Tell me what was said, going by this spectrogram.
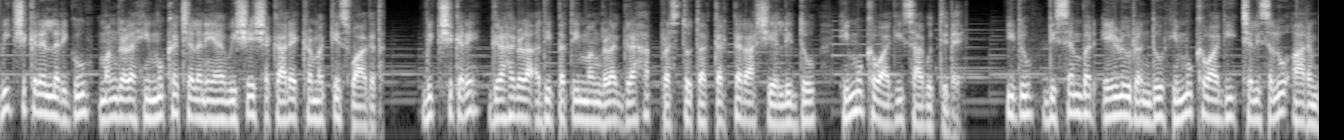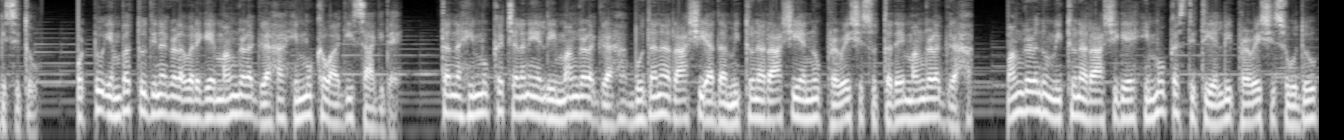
ವೀಕ್ಷಕರೆಲ್ಲರಿಗೂ ಮಂಗಳ ಹಿಮ್ಮುಖ ಚಲನೆಯ ವಿಶೇಷ ಕಾರ್ಯಕ್ರಮಕ್ಕೆ ಸ್ವಾಗತ. ವೀಕ್ಷಕರೇ, ಗ್ರಹಗಳ ಅಧಿಪತಿ ಮಂಗಳ ಗ್ರಹ ಪ್ರಸ್ತುತ ಕರ್ಕ ರಾಶಿಯಲ್ಲಿದ್ದು ಹಿಮ್ಮುಖವಾಗಿ ಸಾಗುತ್ತಿದೆ. ಇದು ಡಿಸೆಂಬರ್ ಏಳರಂದು ಹಿಮ್ಮುಖವಾಗಿ ಚಲಿಸಲು ಆರಂಭಿಸಿತು. ಒಟ್ಟು ಎಂಬತ್ತು ದಿನಗಳವರೆಗೆ ಮಂಗಳ ಗ್ರಹ ಹಿಮ್ಮುಖವಾಗಿ ಸಾಗಿದೆ. ತನ್ನ ಹಿಮ್ಮುಖ ಚಲನೆಯಲ್ಲಿ ಮಂಗಳ ಗ್ರಹ ಬುಧನ ರಾಶಿಯಾದ ಮಿಥುನ ರಾಶಿಯನ್ನು ಪ್ರವೇಶಿಸುತ್ತದೆ. ಮಂಗಳ ಗ್ರಹ ಮಂಗಳನು ಮಿಥುನ ರಾಶಿಗೆ ಹಿಮ್ಮುಖ ಸ್ಥಿತಿಯಲ್ಲಿ ಪ್ರವೇಶಿಸುವುದು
